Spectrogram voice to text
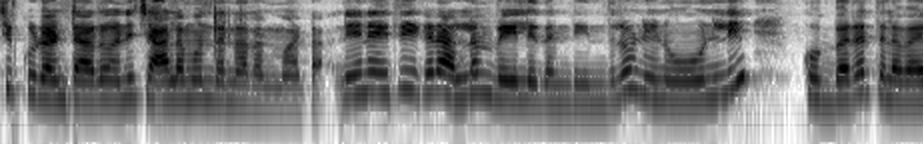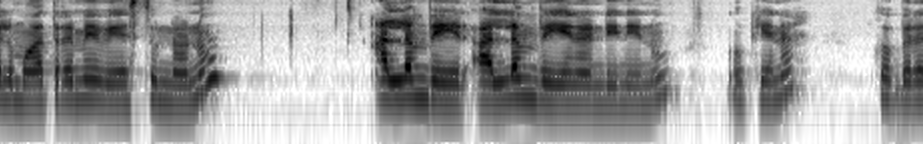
చిక్కుడు అంటారు అని చాలామంది అన్నారనమాట నేనైతే ఇక్కడ అల్లం వేయలేదండి. ఇందులో నేను ఓన్లీ కొబ్బరి తెలవాయలు మాత్రమే వేస్తున్నాను. అల్లం వే అల్లం వేయనండి నేను. ఓకేనా? కొబ్బరి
